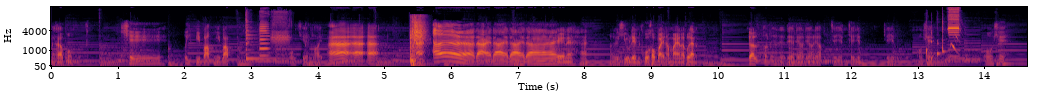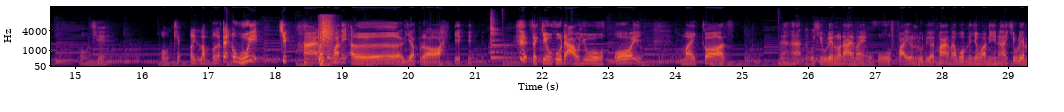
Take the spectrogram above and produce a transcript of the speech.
นะครับผม โอเคเฮ้ยมีบัฟมีบัฟโอเคลอยอ่าอ่าอ่าอ่าได้ได้ได้ได้นะฮะเออคิวเลนกูเข้าไปทำไมล่ะเพื่อนก็เดี๋ยวเดี๋ยวเดี๋ยวเดี๋ยวเดี๋ยวใจเย็นใจเย็นใจเย็นโอเคโอเคโอเคโอเคเอ้ยลัมเบอร์ได้อุ้ยชิปหายแล้วจังหวะนี้ เออ เรียบร้อย สกิลคูดาวอยู่ โอ้ย my god นะฮะเดี๋ยวว่าคิวเลนเราได้ไหมโอ้โหไฟท์กันดูเดือดมากนะผมในจังหวะนี้นะฮะคิวเลน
